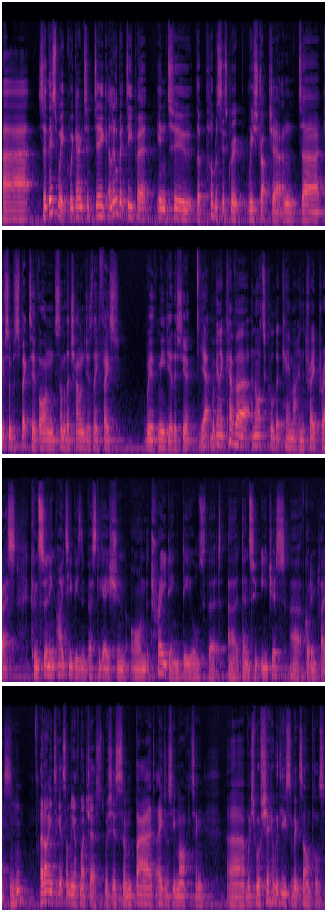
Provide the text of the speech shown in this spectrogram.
Uh, so this week we're going to dig a little bit deeper into the Publicis Group restructure and uh, give some perspective on some of the challenges they face with media this year. Yeah, we're going to cover an article that came out in the trade press concerning ITV's investigation on the trading deals that uh, Dentsu Aegis uh, have got in place. Mm-hmm. And I need to get something off my chest, which is some bad agency marketing, uh, which we'll share with you some examples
